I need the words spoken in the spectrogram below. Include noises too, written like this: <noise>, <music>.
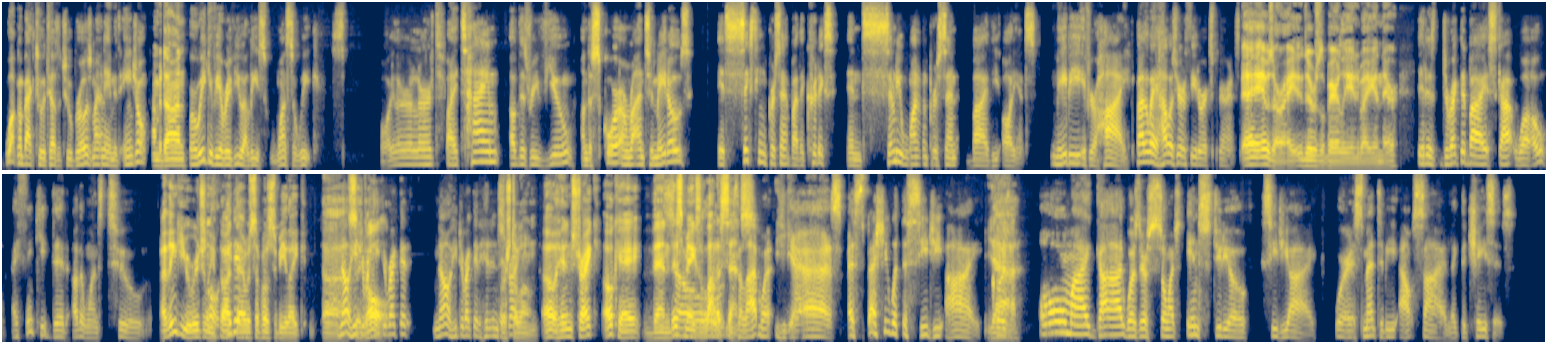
Welcome back to A Tales of Two Bros. My name is Angel, I'm Adan. where we give you a review at least once a week. Spoiler alert. By time of this review on the score on Rotten Tomatoes, it's 16% by the critics and 71% by the audience. Maybe if you're high. By the way, how was your theater experience? Eh, It was all right. There was barely anybody in there. It is directed by Scott Waugh. I think he did other ones too. I think you originally Oh, thought that was supposed to be like uh, no, he, direct, he directed. No, he directed Hidden or Strike. Stallone. Oh, Hidden Strike. Okay, then this makes a lot So of it's sense. A lot more. Yes, especially with the CGI. yeah, Oh my God, was there so much in studio CGI where it's meant to be outside, like the chases.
